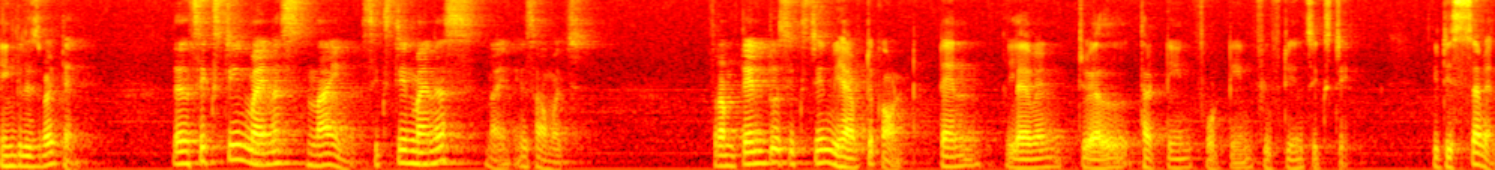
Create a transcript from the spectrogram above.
increase by 10. Then 16 minus 9, 16 minus 9 is how much? From 10 to 16 we have to count 10, 11, 12, 13, 14, 15, 16. It is 7.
